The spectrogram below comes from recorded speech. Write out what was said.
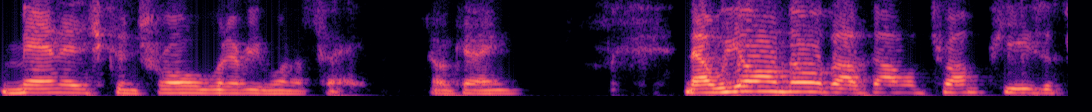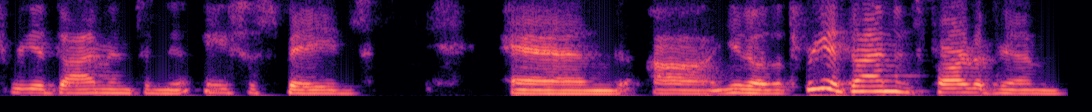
manage, control, whatever you want to say. Okay. Now we all know about Donald Trump. He's a three of diamonds and an ace of spades, and uh, you know the three of diamonds part of him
